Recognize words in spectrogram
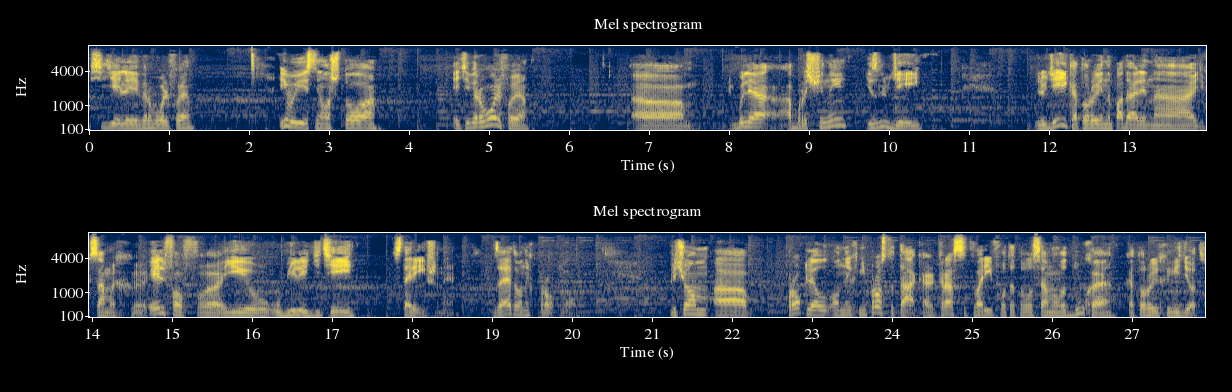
сидели вервольфы, и выяснил, что эти вервольфы э, были обращены из людей, людей, которые нападали на этих самых э, эльфов э, и убили детей старейшины. За это он их проклял. Причем а, проклял он их не просто так, а как раз сотворив вот этого самого духа, который их ведет.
